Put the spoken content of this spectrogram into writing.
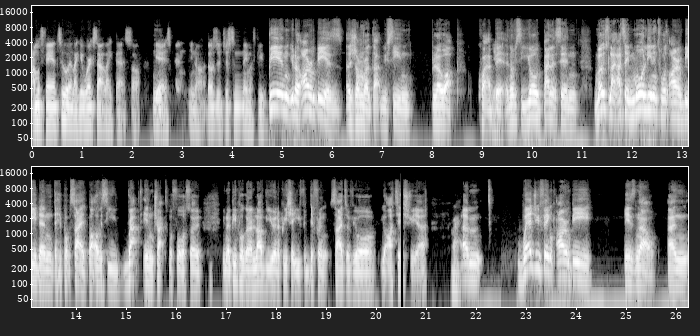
I'm a fan too, and like it works out like that. So yeah, Mm. it's been you know those are just to name a few. Being, you know, R and B is a genre that we've seen blow up quite a Yeah. bit, and obviously you're balancing most, like I'd say, more leaning towards R and B than the hip hop side. But obviously you rapped in tracks before, so you know people are gonna love you and appreciate you for different sides of your your artistry. Yeah. Right. Um, where do you think R and B is now, and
